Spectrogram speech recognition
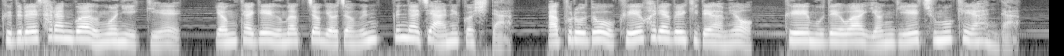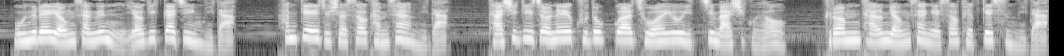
그들의 사랑과 응원이 있기에 영탁의 음악적 여정은 끝나지 않을 것이다. 앞으로도 그의 활약을 기대하며 그의 무대와 연기에 주목해야 한다. 오늘의 영상은 여기까지입니다. 함께 해주셔서 감사합니다. 가시기 전에 구독과 좋아요 잊지 마시고요. 그럼 다음 영상에서 뵙겠습니다.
